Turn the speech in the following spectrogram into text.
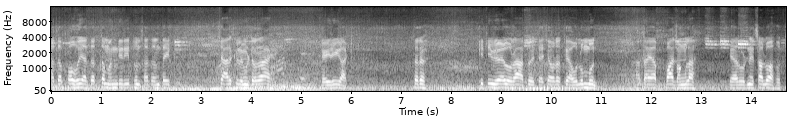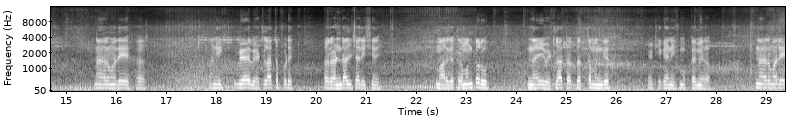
आता पाहूया दत्त मंदिर इथून साधारणतः एक चार किलोमीटर आहे. खैरी घाट. तर किती वेळ राहतो आहे त्याच्यावर ते अवलंबून आता या पाच बंगला या रोडने चालू आहोत. नगरमध्ये आणि वेळ भेटला तर पुढे रंडालच्या दिशेने मार्गक्रमण करू. नाही भेटला तर दत्त मंदिर या ठिकाणी मुक्कामी राहू. नर्मदे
